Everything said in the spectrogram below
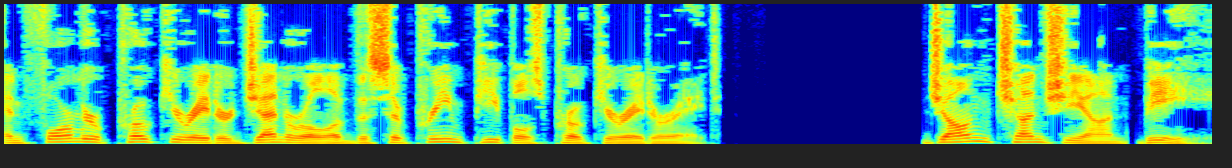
and former Procurator General of the Supreme People's Procuratorate. Zhang Chunxian B.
